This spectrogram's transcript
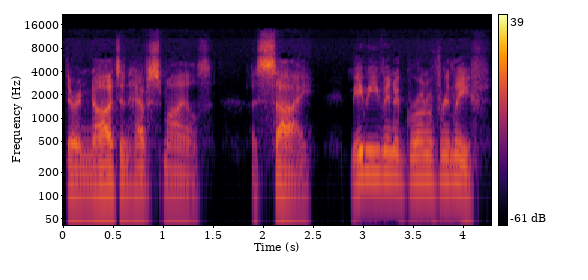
There are nods and half smiles, a sigh, maybe even a groan of relief.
